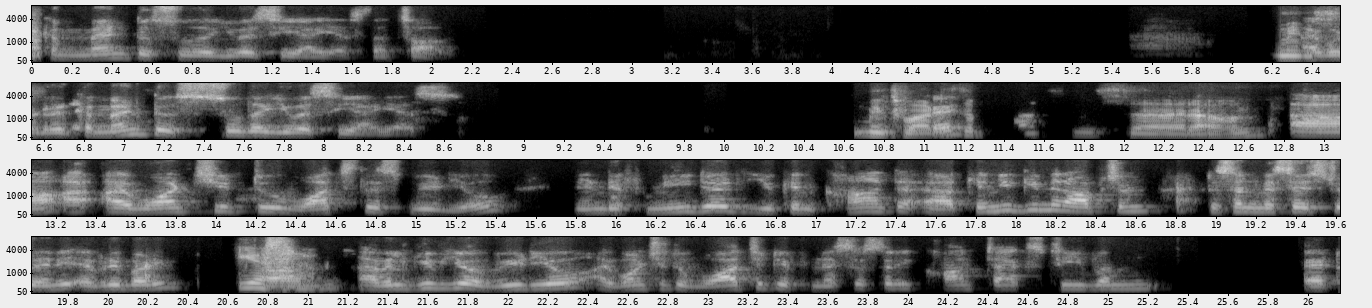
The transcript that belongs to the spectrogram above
recommend to sue the USCIS. That's all. Means, I would recommend to sue the USCIS. means what is okay. the process, uh, Rahul? Uh, I, I want you to watch this video, and if needed, you can contact. Uh, can you give me an option to send message to any everybody? Yes. Um, I will give you a video. I want you to watch it. If necessary, contact Stephen at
